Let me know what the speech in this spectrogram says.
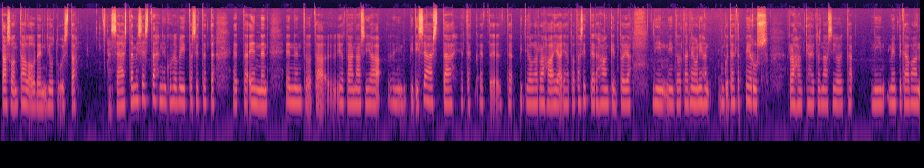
tason talouden jutuista – säästämisestä, niin kuin viittasit, että, että ennen, ennen tuota, jotain asiaa niin piti säästää, että, että, että piti olla rahaa ja, ja tuota, sitten tehdä hankintoja, niin, niin tuota, ne on ihan niin kuin perusrahan käytön asioita, niin meidän pitää vaan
